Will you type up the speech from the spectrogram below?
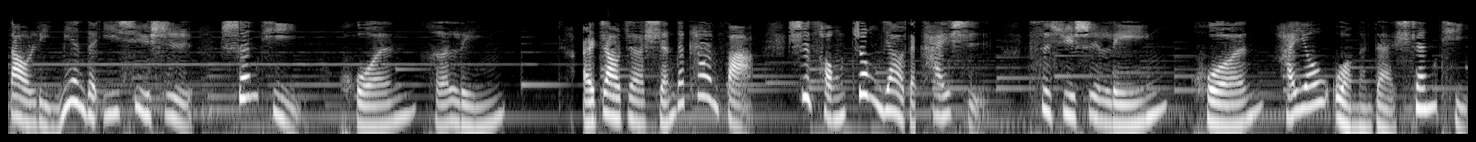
到里面的依序是身体、魂和灵。而照着神的看法，是从重要的开始，次序是灵、魂，还有我们的身体。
